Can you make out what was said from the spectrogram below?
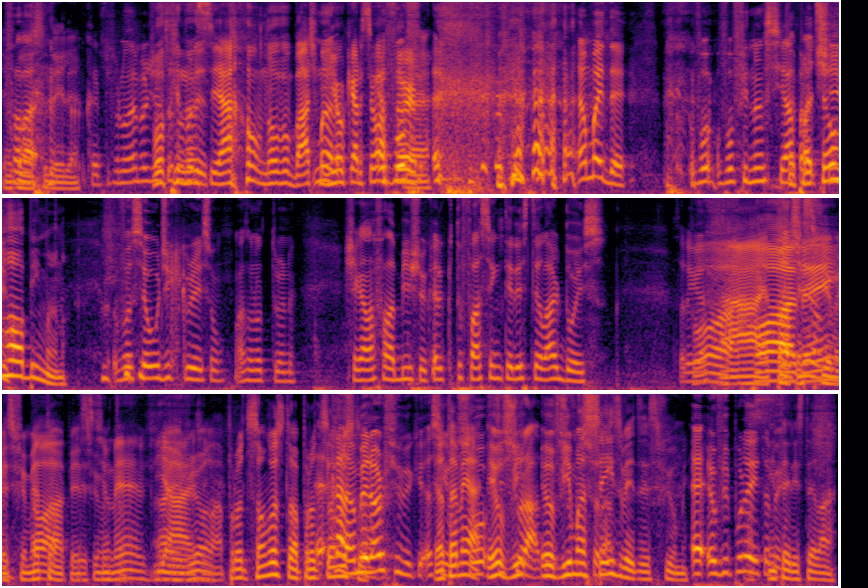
Eu Falar- gosto dele. é. O Christopher Nolan é meu Vou financiar o novo Batman Mano, e eu quero ser o eu vou- ator. É. É uma ideia. Vou, vou financiar Você pra pode ti. ser o Robin, mano. Vou ser o Dick Grayson, Asa Noturna. Chegar lá e falar, bicho, eu quero que tu faça Interestelar 2. Tá ligado? Pô, Ah, é pode, top esse filme, esse filme é top, esse Esse filme é é Aí, viagem. lá, A produção gostou, a É, produção cara, é o gostou. melhor filme que assim, eu também, sou eu vi, eu vi umas fissurado. seis vezes esse filme. É, eu vi por aí também. Interestelar.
